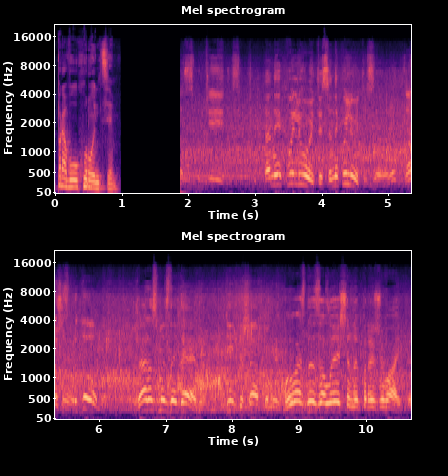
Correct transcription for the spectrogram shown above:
правоохоронці. Та не хвилюйтеся, не хвилюйтеся. Зараз щось придумаємо. Зараз ми знайдемо. Дійте шапку. Ми вас не залишимо, не переживайте.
